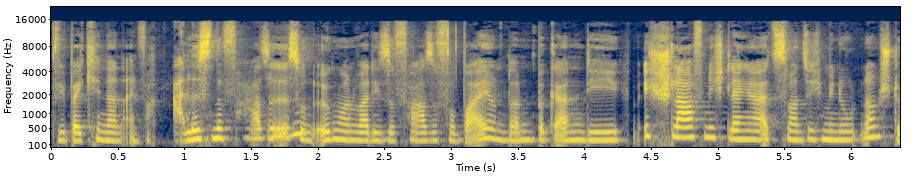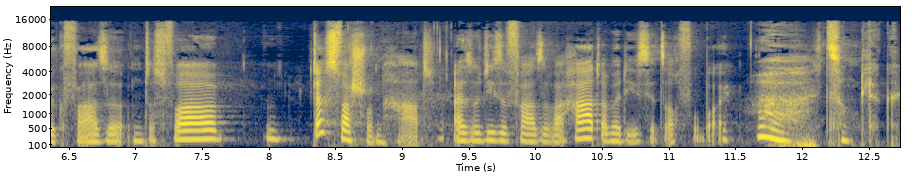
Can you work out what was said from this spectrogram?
wie bei Kindern einfach alles eine Phase ist und irgendwann war diese Phase vorbei und dann begann die, ich schlafe nicht länger als 20 Minuten am Stück Phase und das war, das war schon hart. Also diese Phase war hart, aber die ist jetzt auch vorbei. Oh, zum Glück.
